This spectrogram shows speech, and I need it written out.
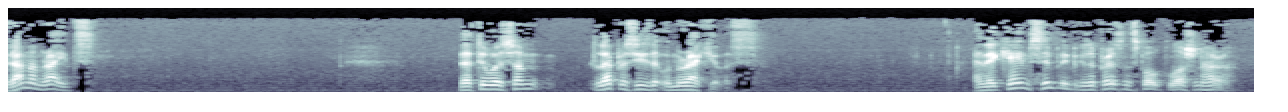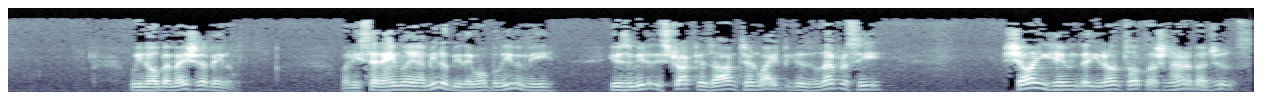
The Rambam writes that there were some leprosies that were miraculous. And they came simply because a person spoke Lashon Hara. We know by Moshe Rabbeinu. When he said, Aminu Aminu they won't believe in me, he was immediately struck, his arm turned white because of leprosy, showing him that you don't talk Lashon Hara about Jews.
